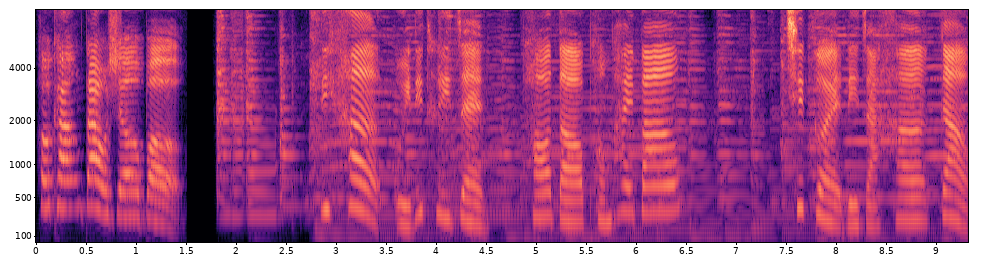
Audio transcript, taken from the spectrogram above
好康到小报，你好，为你推荐葡萄澎湃包。七月二十号到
